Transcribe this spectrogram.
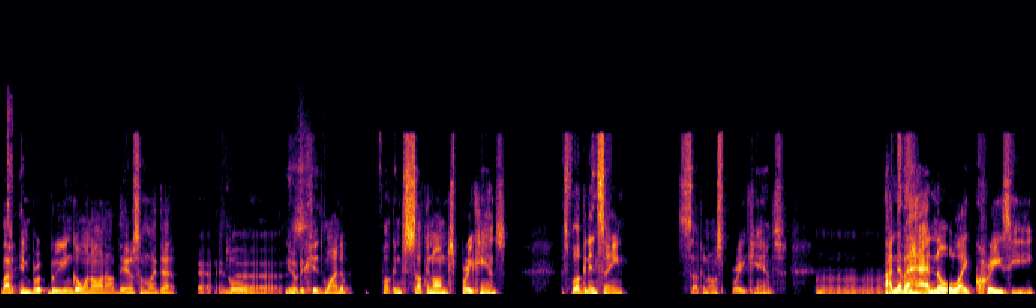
A lot of inbreeding going on out there, or something like that. yeah, in So the- you know, the kids wind up fucking sucking on spray cans. It's fucking insane. Sucking on spray cans. uh, I never had no like crazy.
